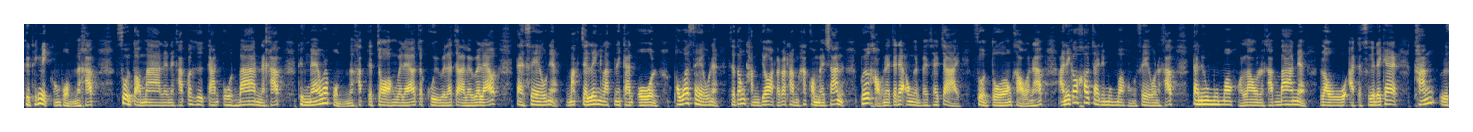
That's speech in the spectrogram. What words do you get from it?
คือเทคนิคของผมนะครับ ส่วนต่อมาเลยนะครับก็คือการโอนบ้านนะครับ ถึงแม้ว่าผมนะครับจะจองไว้แล้วจะคุยไว้แล้วจะอะไรไว้แล้ว แต่เซลล์เนี่ยมักจะเร่งรัดในการโอน เพราะว่าเซลล์เนี่ยจะต้องทำยอดแล้วก็ทำค่าคอมมิชชั่น เพื่อเขาเนี่ยจะได้เอาเงินไปใช้จ่าย ส่วนตัวของเขานะครับ อันนี้ก็เข้าใจในมุมมองของเซลล์นะครับแต่ในมุมมองของเรานะครับบ้านเนี่ยเราอาจจะซื้อได้แค่ครั้งหรือ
